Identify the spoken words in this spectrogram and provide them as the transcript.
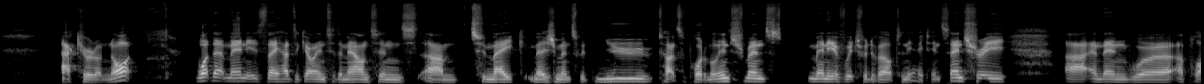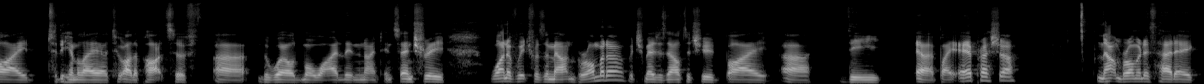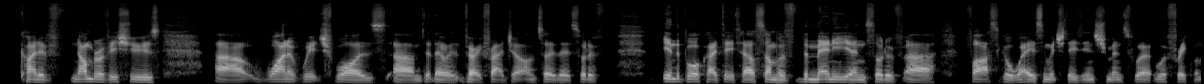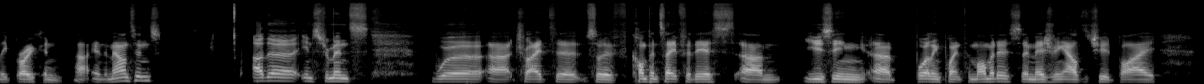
accurate or not. What that meant is they had to go into the mountains um, to make measurements with new types of portable instruments, many of which were developed in the 18th century, uh, and then were applied to the Himalaya to other parts of uh, the world more widely in the 19th century. One of which was a mountain barometer, which measures altitude by uh, the uh, by air pressure. Mountain barometers had a kind of number of issues. Uh, one of which was um, that they were very fragile, and so there's sort of in the book I detail some of the many and sort of uh, farcical ways in which these instruments were were frequently broken uh, in the mountains. Other instruments were uh, tried to sort of compensate for this um, using uh, boiling point thermometers, so measuring altitude by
